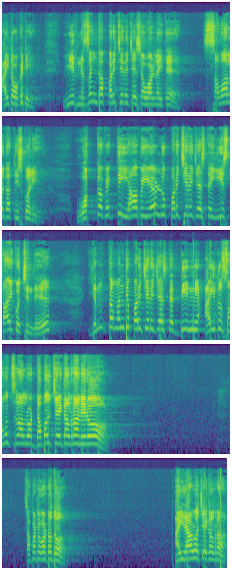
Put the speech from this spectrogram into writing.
అయితే ఒకటి మీరు నిజంగా పరిచర్య చేసేవాళ్ళైతే సవాలుగా తీసుకొని ఒక్క వ్యక్తి యాభై ఏళ్ళు పరిచర్య చేస్తే ఈ స్థాయికి వచ్చింది. ఎంతమంది పరిచర్య చేస్తే దీన్ని ఐదు సంవత్సరాల్లో డబల్ చేయగలరా మీరు? చప్పట్లు కొట్టద్దు. ఐదేళ్ళలో చేయగలరా?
